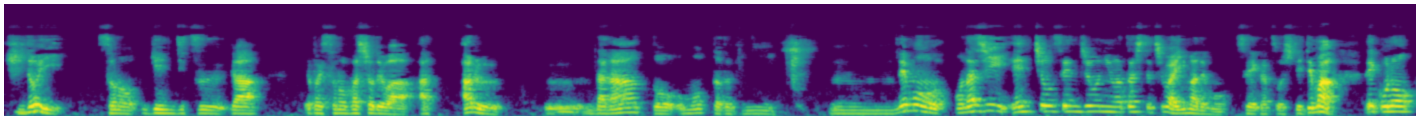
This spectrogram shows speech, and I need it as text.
ひどい、その現実が、やっぱりその場所ではああるんだなと思ったときに、うん、でも同じ延長線上に私たちは今でも生活をしていて、まあ、で、この、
